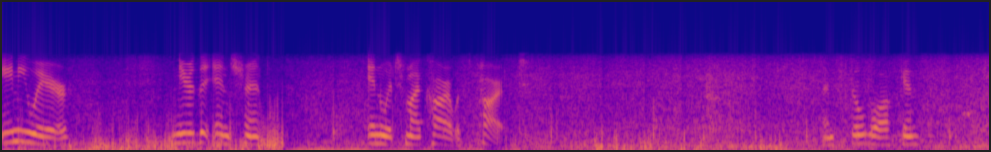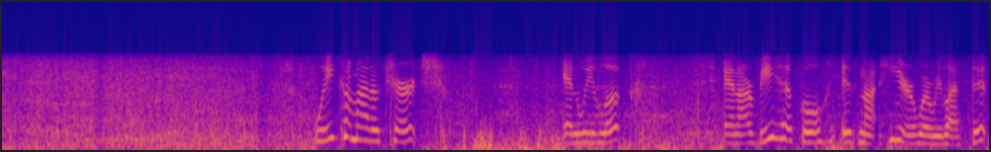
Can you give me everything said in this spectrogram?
anywhere near the entrance in which my car was parked. I'm still walking. We come out of church and we look and our vehicle is not here where we left it.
